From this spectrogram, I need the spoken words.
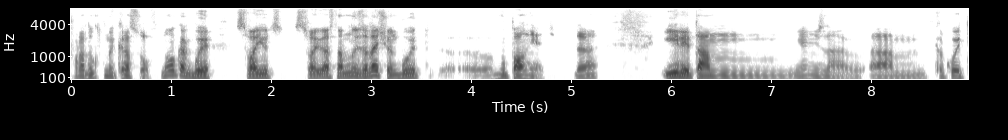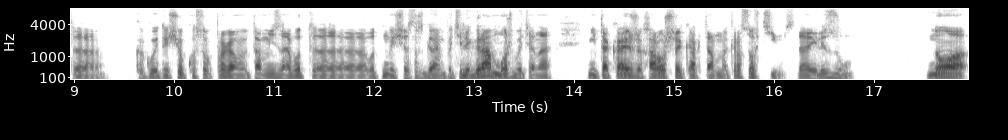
продукт Microsoft. Но как бы свою, свою основную задачу он будет э, выполнять, да. Или там, я не знаю, какой-то какой-то еще кусок программы, там, не знаю, вот, э, вот мы сейчас разговариваем по Telegram, может быть, она не такая же хорошая, как там Microsoft Teams, да, или Zoom но,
